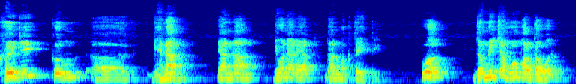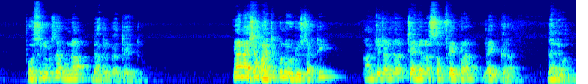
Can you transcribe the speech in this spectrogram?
खरेदी करून घेणार यांना देवन्यायालयात दार दाद मागता येते व जमिनीच्या मूळ मालकावर फसवणुकीचा गुन्हा दाखल करता येतो. या अशा माहितीपूर्ण व्हिडिओसाठी आमच्या चॅनल चॅनलला सबस्क्राईब करा लाईक करा. धन्यवाद.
